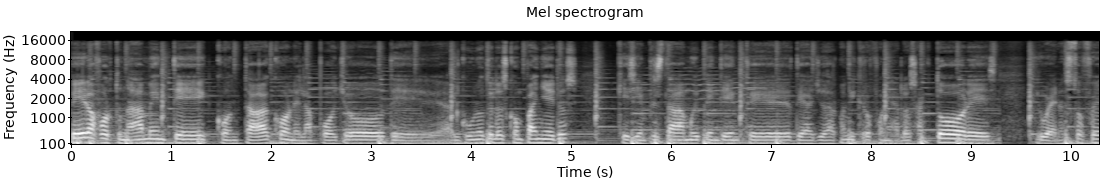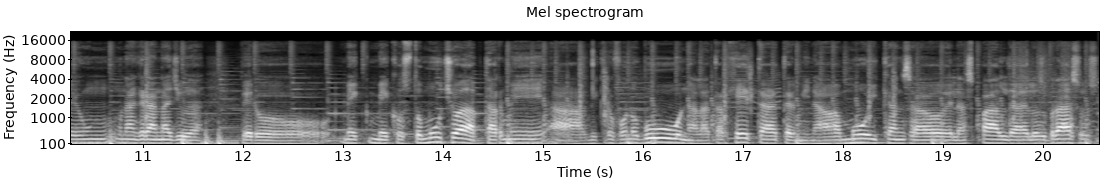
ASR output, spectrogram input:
Pero afortunadamente contaba con el apoyo de algunos de los compañeros que siempre estaban muy pendientes de ayudarme a microfonear los actores. Y bueno, esto fue una gran ayuda, pero me, me, costó mucho adaptarme al micrófono boom, a la tarjeta. Terminaba muy cansado de la espalda, de los brazos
